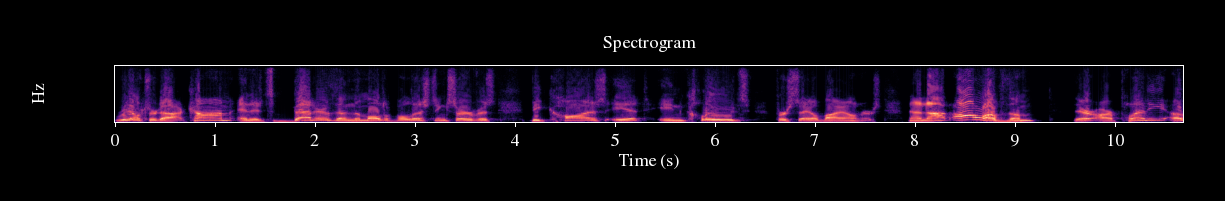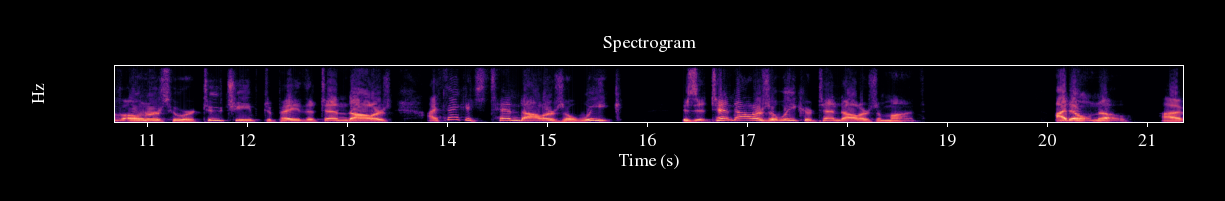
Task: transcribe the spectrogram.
realtor.com and it's better than the multiple listing service because it includes for sale by owners. Now, not all of them. There are plenty of owners who are too cheap to pay the $10. I think it's $10 a week. Is it $10 a week or $10 a month? I don't know. I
